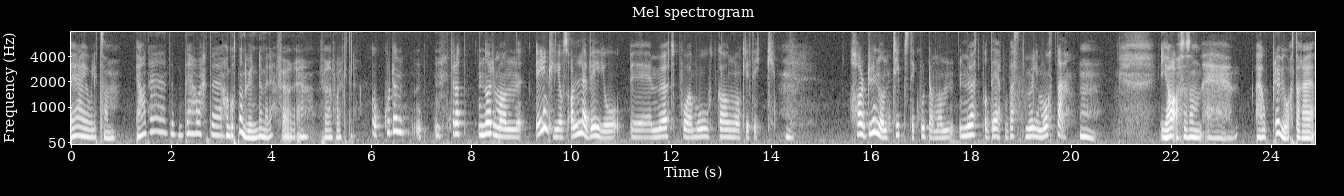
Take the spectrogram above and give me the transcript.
det er jo litt sånn Ja, det, det, det har, vært, eh, har gått noen runder med det før, eh, før jeg valgte det. Og hvordan For at når man Egentlig oss alle vil jo eh, møte på motgang og kritikk. Mm. Har du noen tips til hvordan man møter på det på best mulig måte? Mm. Ja, altså sånn eh, Jeg opplever jo at det er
